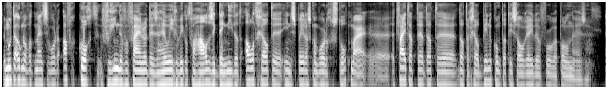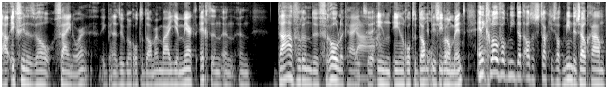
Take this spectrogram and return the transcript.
er moeten ook nog wat mensen worden afgekocht. Vrienden van Feyenoord. Dat is een heel ingewikkeld verhaal. Dus ik denk niet dat al het geld eh, in de spelers kan worden gestopt. Maar eh, het feit dat, eh, dat, eh, dat er geld binnenkomt, dat is al reden voor Polonaise. Nou, ik vind het wel fijn hoor. Ik ben natuurlijk een Rotterdammer, maar je merkt echt een, een, een daverende vrolijkheid Ja. eh, in, in Rotterdam Het op dit moment. En ik geloof ook niet dat als het straks wat minder zou gaan,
